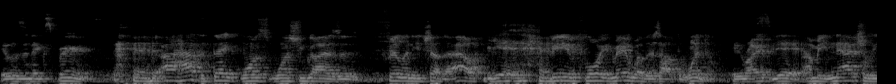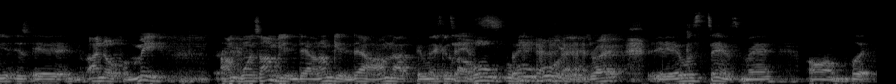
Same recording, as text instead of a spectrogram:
it was an experience I have to think once once you guys are filling each other out, yeah being Floyd Mayweather's out the window, It was- right? yeah. I mean, naturally, is Yeah. I know for me, I'm, once I'm getting down, I'm getting down. I'm not was thinking about who, who, who it is, right? Yeah, it was tense, man. Um, but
